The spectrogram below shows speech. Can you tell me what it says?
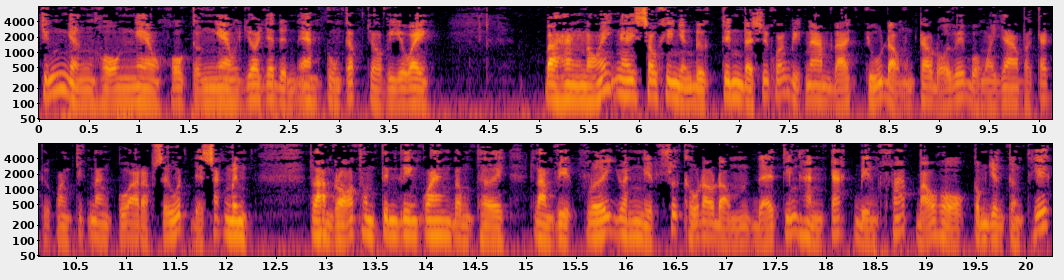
chứng nhận hộ nghèo, hộ cận nghèo do gia đình em cung cấp cho VOA. Bà Hằng nói ngay sau khi nhận được tin Đại sứ quán Việt Nam đã chủ động trao đổi với Bộ Ngoại giao và các cơ quan chức năng của Ả Rập Xê Út để xác minh, làm rõ thông tin liên quan đồng thời làm việc với doanh nghiệp xuất khẩu lao động để tiến hành các biện pháp bảo hộ công dân cần thiết.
